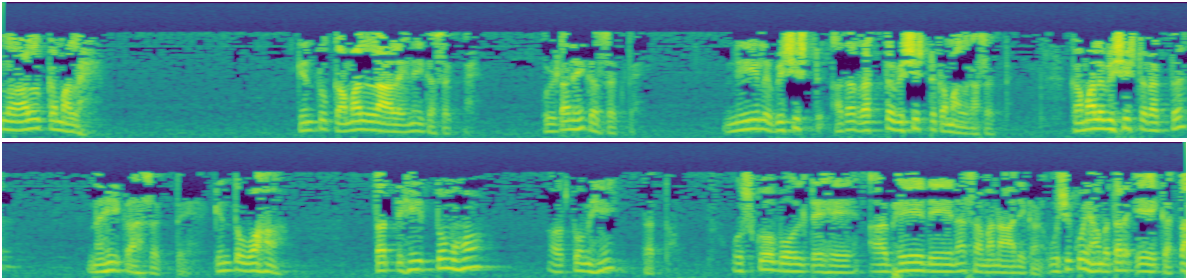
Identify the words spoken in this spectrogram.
लाल, कमल है। किंतु कमल, लाल है, नहीं कह सकते। उल्टा नहीं कर सकते। नील विशिष्ट अगर रक्त विशिष्ट कमल कह सकते। कमल विशिष्ट रक्त नहीं कह सकते। किंतु वहाँ, तत् ही तुम हो और तुम ही तत्व उसको बोलते हैं, अभेदेन समनाधिकरण उसी को यहाँ बता रहे एकता।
